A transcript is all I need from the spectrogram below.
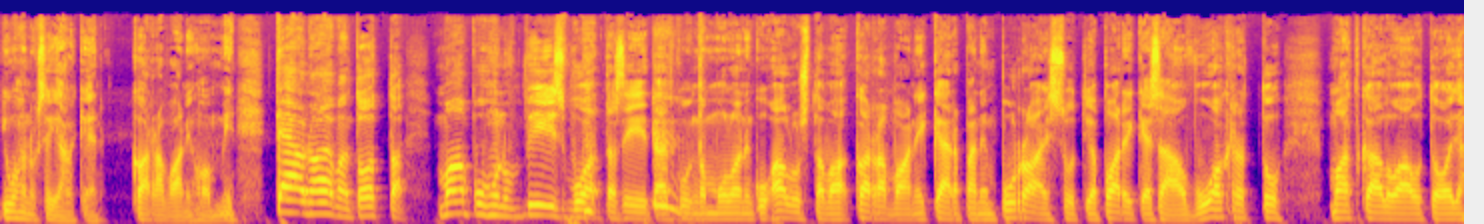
juhannuksen jälkeen karavaanihommiin. Tää on aivan totta. Mä oon puhunut viisi vuotta siitä, että kuinka mulla on niin kuin alustava karavaani kärpänen puraissut ja pari kesää on vuokrattu matkailuautoa ja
